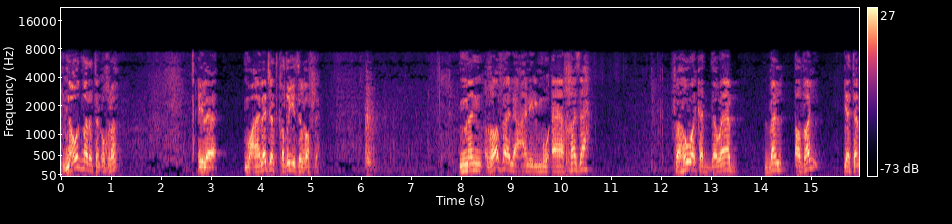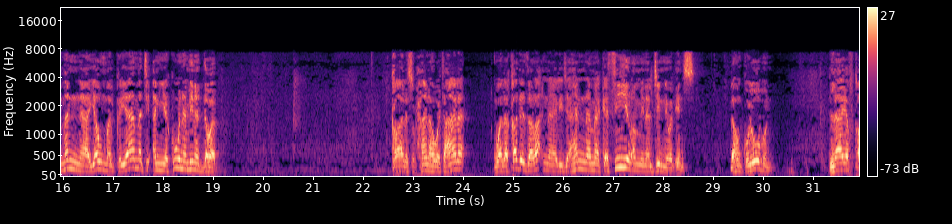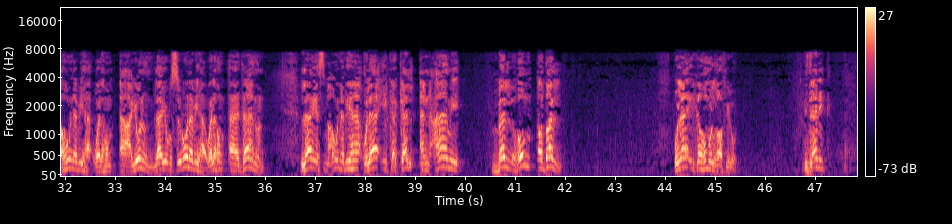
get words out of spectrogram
نعود مرة أخرى. إلى معالجة قضية الغفلة. من غفل عن المؤاخذة فهو كالدواب بل أضل يتمنى يوم القيامة أن يكون من الدواب. قال سبحانه وتعالى ولقد ذرأنا لجهنم كثيرا من الجن والإنس. لهم قلوب لا يفقهون بها ولهم أعين لا يبصرون بها ولهم آذان لا يسمعون بها أولئك كالأنعام بل هم أضل. أولئك هم الغافلون. لذلك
